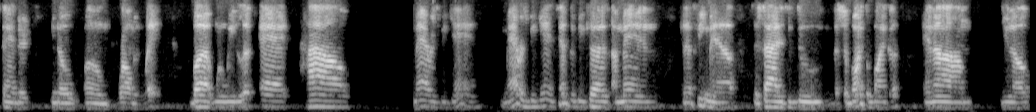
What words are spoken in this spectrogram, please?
standard, you know, um, Roman way. But when we look at how marriage began, marriage began simply because a man and a female decided to do the shaboinka boinka, and um, you know,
